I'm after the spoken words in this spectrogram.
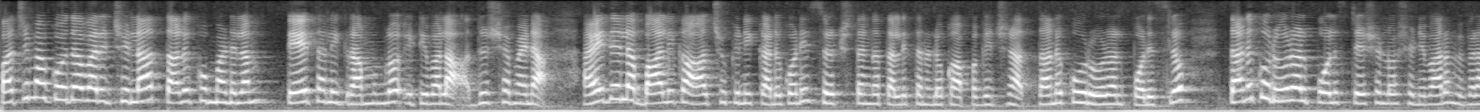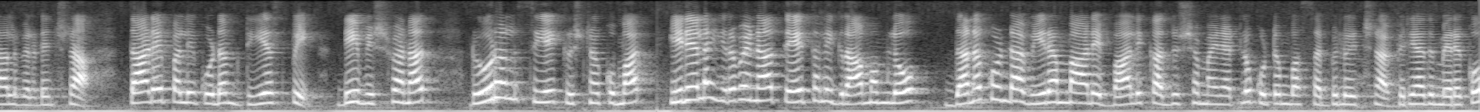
పశ్చిమ గోదావరి జిల్లా తణుకు మండలం తేతలి గ్రామంలో ఇటీవల అదృశ్యమైన ఐదేళ్ళ బాలిక ఆచూకీని కనుగొని సురక్షితంగా తల్లిదండ్రులకు అప్పగించిన తణుకు రూరల్ పోలీసులు తణుకు రూరల్ పోలీస్ స్టేషన్లో శనివారం వివరాలు వెల్లడించిన Tadepalligudem DSP D Vishwanath rural CI Krishnakumar ఈ నెల ఇరవైన తేతలి గ్రామంలో దనకొండ వీరమ్మ అనే బాలిక అదృశ్యమైనట్లు కుటుంబ సభ్యులు ఇచ్చిన ఫిర్యాదు మేరకు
